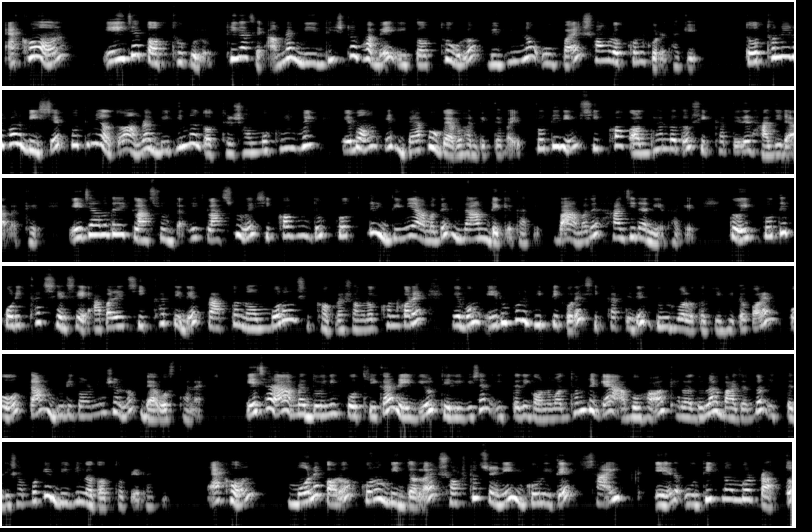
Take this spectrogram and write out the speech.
এখন এই যে তথ্যগুলো, ঠিক আছে? আমরা নির্দিষ্টভাবে এই তথ্যগুলো বিভিন্ন উপায়ে সংরক্ষণ করে থাকি। তথ্য নির্ভর বিশ্বে প্রতিনিয়ত আমরা বিভিন্ন তথ্যের সম্মুখীন হই এবং এর ব্যাপক ব্যবহার দেখতে পাই। প্রতিদিন শিক্ষক, অধ্যয়নরত শিক্ষার্থীদের হাজিরা রাখে। এই যে আমাদের এই ক্লাসরুমটা এই ক্লাসরুমে শিক্ষক কিন্তু প্রত্যেক দিনই আমাদের নাম ডেকে থাকে বা আমাদের হাজিরা নিয়ে থাকে। তো এই প্রতি পরীক্ষার শেষে আবার এই শিক্ষার্থীদের প্রাপ্ত নম্বরও শিক্ষকরা সংরক্ষণ করে এবং এর উপর ভিত্তি করে শিক্ষার্থীদের দুর্বলতা চিহ্নিত করেন ও তা দূরীকরণের জন্য ব্যবস্থা নেয়। এছাড়া আমরা দৈনিক পত্রিকা, রেডিও, টেলিভিশন ইত্যাদি গণমাধ্যম থেকে আবহাওয়া, খেলাধুলা বাজার দর ইত্যাদি সম্পর্কে বিভিন্ন তথ্য পেয়ে থাকি। এখন মনে করো কোনো বিদ্যালয়ে ষষ্ঠ শ্রেণির গণিতে ষাট এর অধিক নম্বর প্রাপ্ত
